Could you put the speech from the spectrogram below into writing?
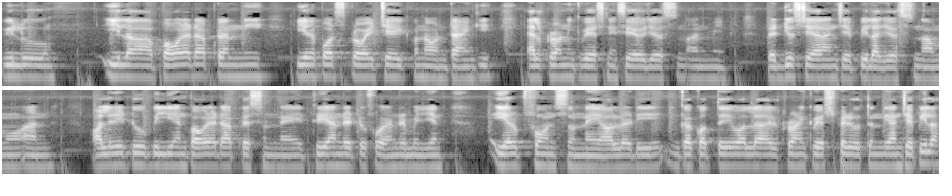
వీళ్ళు ఇలా పవర్ అడాప్టర్ని ఇయర్ పాడ్స్ ప్రొవైడ్ చేయకుండా ఉండటానికి ఎలక్ట్రానిక్ వేస్ట్ని సేవ్ చేస్తున్నాం ఐ మీన్ రెడ్యూస్ చేయాలని చెప్పి ఇలా చేస్తున్నాము. And already two billion power adapters ఉన్నాయి. Three hundred to four hundred million ear phones ఉన్నాయి ఆల్రెడీ ఇంకా కొత్త వల్ల ఎలక్ట్రానిక్ వేస్ట్ పెరుగుతుంది అని చెప్పి ఇలా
